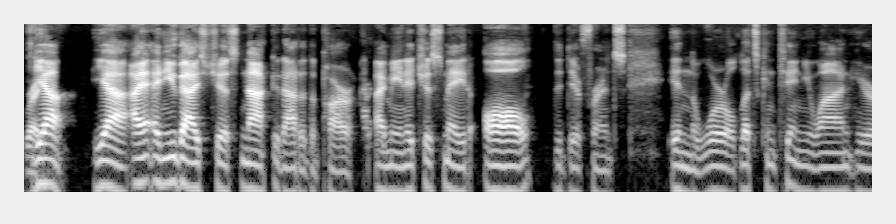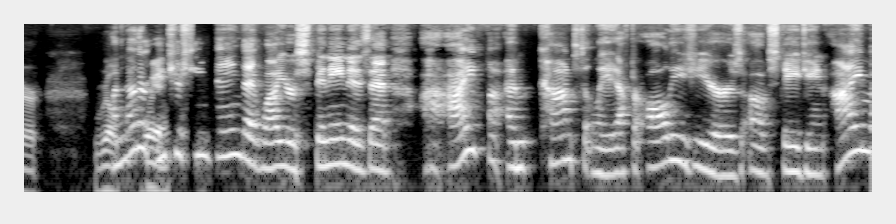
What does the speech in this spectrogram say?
Right. Yeah. Yeah. I, and you guys just knocked it out of the park. I mean, it just made all the difference in the world. Let's continue on here real Another quick. interesting thing that while you're spinning is that I am constantly, after all these years of staging, I'm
